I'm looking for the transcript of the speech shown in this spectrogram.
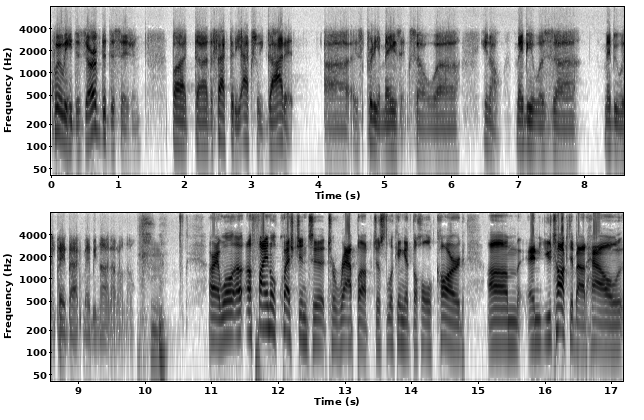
clearly, he deserved the decision, but uh, the fact that he actually got it uh, is pretty amazing. So, uh, you know, maybe it was uh, maybe it was payback, maybe not. I don't know. Hmm. All right. Well, a, a, final question to, to wrap up, just looking at the whole card. Um, and you talked about how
